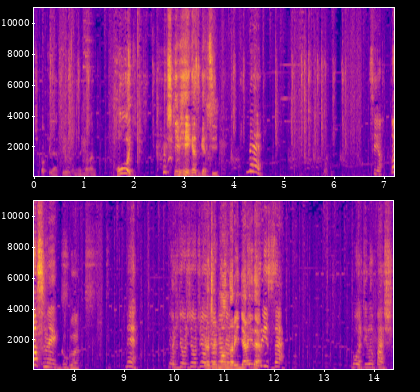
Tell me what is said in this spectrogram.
Csak aki lehet védeni, hogy valami. Hogy? És ki végez, geci? Ne! Szia! Basz meg, Google! Ne! Gyors, gyors, gyors, gyors, gyors, mandarin, gyere ide! Húrizzá! Bolti lopás!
